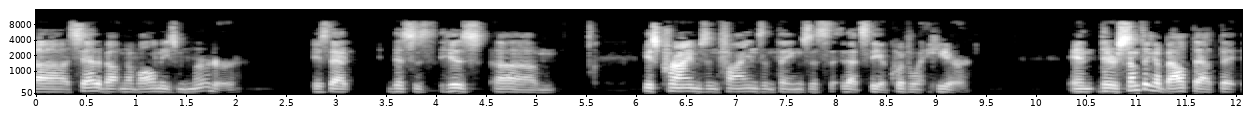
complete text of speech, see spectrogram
uh, said about Navalny's murder is that this is his um, his crimes and fines and things. that's the equivalent here, and there's something about that that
